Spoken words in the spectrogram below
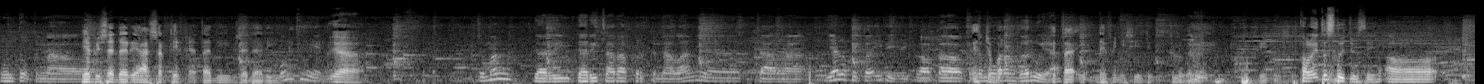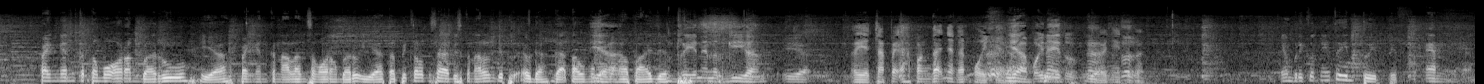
untuk kenal. Ya bisa dari asertifnya tadi, bisa dari Mungkin. Ya. Cuman dari dari cara berkenalannya, cara ya lebih ke ini kalau, kalau Eh, ketemu orang baru ya. Kita definisi dulu kali. Definisi. Kalau itu setuju sih. Eh, pengen ketemu orang baru, ya, pengen kenalan sama orang baru, iya. Tapi kalau misalnya habis kenalan gitu, eh, udah nggak tahu mau Iya. ngomong apa aja. Drain energi kan? Iya. Oh ya capek apa enggaknya kan poinnya kan? Iya, poinnya itu. Poinnya itu kan. Yang berikutnya itu intuitif, N kan.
